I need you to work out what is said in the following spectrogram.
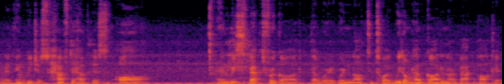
And I think we just have to have this awe and respect for God that we're, we're not to toy. We don't have God in our back pocket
